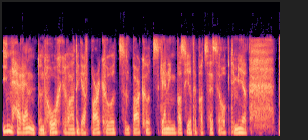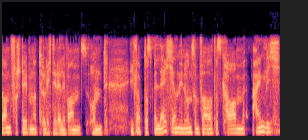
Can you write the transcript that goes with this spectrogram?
inhärent und hochgradig auf Barcodes und Barcode-Scanning basierte Prozesse optimiert, dann versteht man natürlich die Relevanz. Und ich glaube, das Belächeln in unserem Fall, das kam eigentlich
